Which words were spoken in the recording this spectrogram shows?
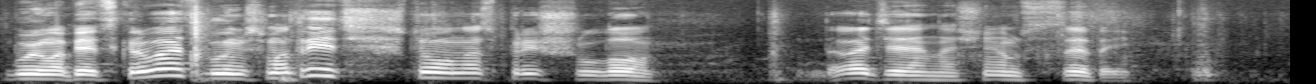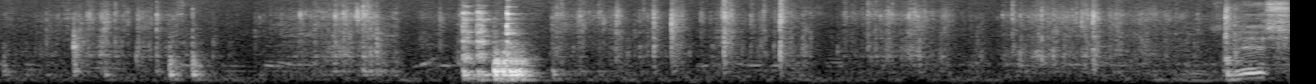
будем опять скрывать, будем смотреть, что у нас пришло. Давайте начнем с этой. Здесь.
